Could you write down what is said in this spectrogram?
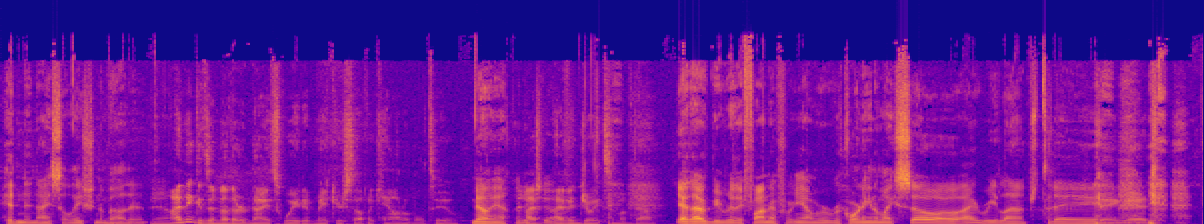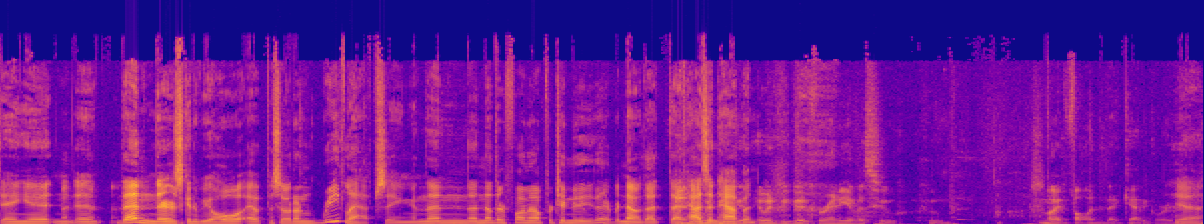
hidden in isolation mm-hmm. about it. Yeah. I think it's another nice way to make yourself accountable too. No, yeah. I do I've, too. I've enjoyed some of that. Yeah, that would be really fun if you know we're recording and I'm like, so I relapsed today. Dang it. Dang it! And, and then there's going to be a whole episode on relapsing, and then another fun opportunity there. But no, that that And hasn't would be good- happened. it would be good for any of us who who might fall into that category. Yeah,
